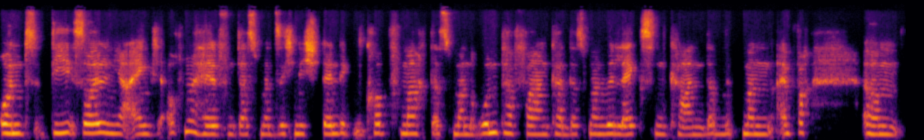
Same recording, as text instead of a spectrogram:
Und die sollen ja eigentlich auch nur helfen, dass man sich nicht ständig einen Kopf macht, dass man runterfahren kann, dass man relaxen kann, damit man einfach ähm,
